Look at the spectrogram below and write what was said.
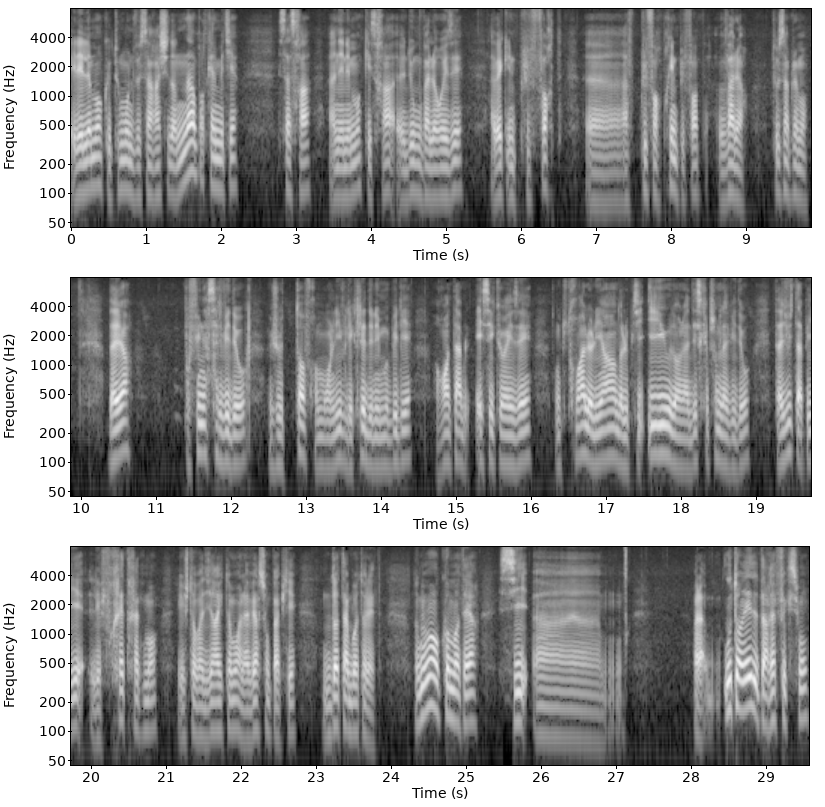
Et l'élément que tout le monde veut s'arracher dans n'importe quel métier, ça sera un élément qui sera euh, donc valorisé avec une plus forte, euh, un plus fort prix, une plus forte valeur tout simplement. D'ailleurs, pour finir cette vidéo, je t'offre mon livre Les clés de l'immobilier rentable et sécurisé. Donc tu trouveras le lien dans le petit i ou dans la description de la vidéo. Tu as juste à payer les frais de traitement et je t'envoie directement à la version papier dans ta boîte aux lettres. Donc mets-moi en commentaire si euh, voilà, où tu en es de ta réflexion.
